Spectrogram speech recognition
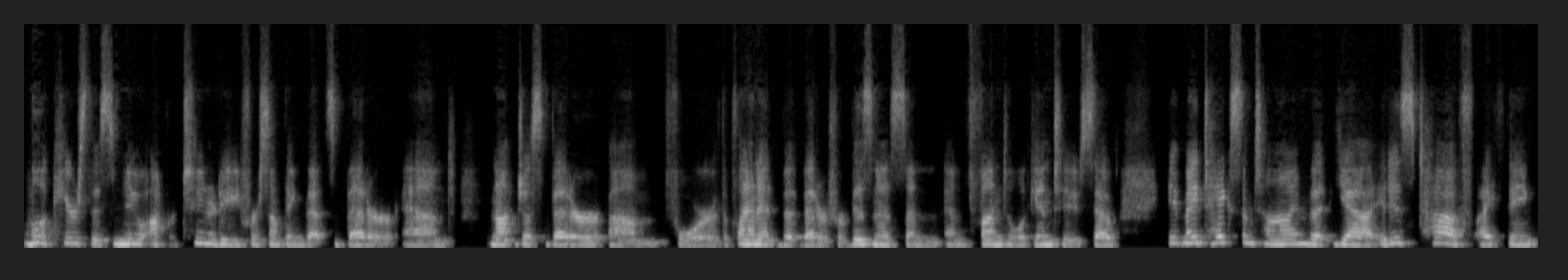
look, here's this new opportunity for something that's better and not just better um, for the planet, but better for business and, and fun to look into. So it may take some time, but yeah, it is tough, I think,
